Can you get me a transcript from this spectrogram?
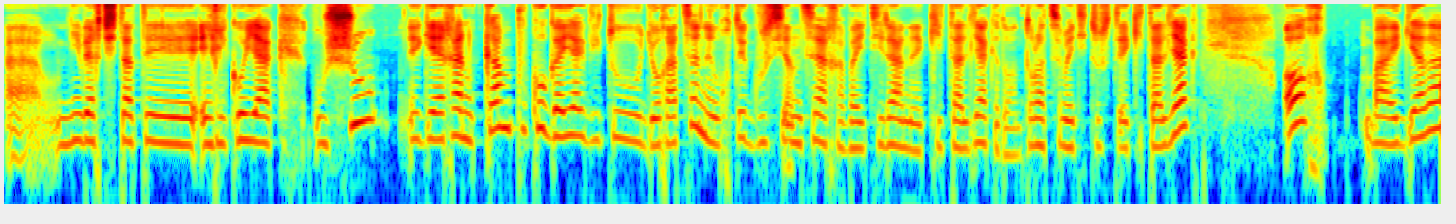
Uh, Unibertsitate errikoiak usu, egeran kanpuko gaiak ditu joratzen, urte guziantzeak baitiran ekitaldiak edo antolatzen baitituzte ekitaldiak. Hor, ba, egia da,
